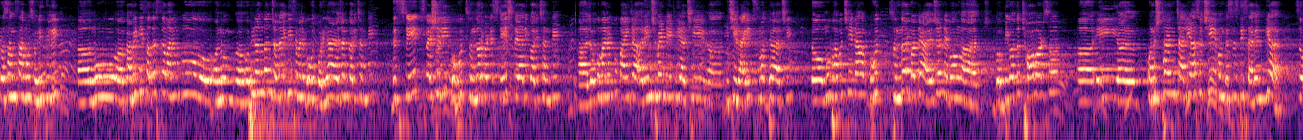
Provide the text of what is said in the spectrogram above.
প্রশংসা মু শুনি দিলি মু কমিটি সদস্যWAN কো অভিনন্দন জানাইবি সে মানে বহুত बढिया আয়োজন করিছନ୍ତି দি স্টেজ স্পেশালি বহুত সুন্দর গটে স্টেজ তৈয়ারি করিছନ୍ତି লোকমান কো পাইজা অ্যারেঞ্জমেন্ট এতি আছে কিছি রাইটস মধ্যে আছে তো মু ভাবুছি এটা বহুত সুন্দর গটে আয়োজন এবং বিগত 6 বছর এই অনুষ্ঠান চালিয়ে আসুছি এবং this is the seventh year so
